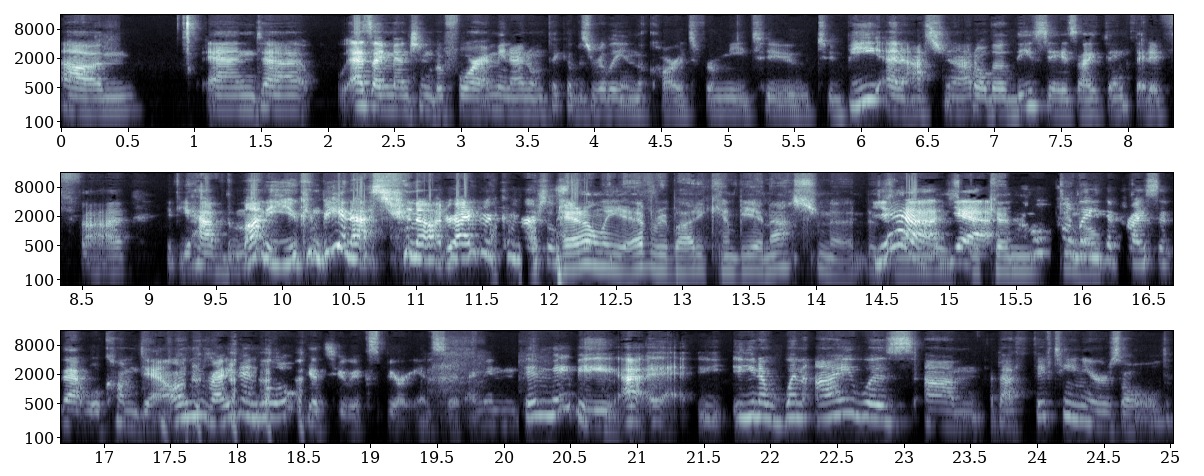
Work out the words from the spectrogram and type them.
Um, and uh, as I mentioned before, I mean, I don't think it was really in the cards for me to to be an astronaut. Although these days, I think that if uh, if you have the money, you can be an astronaut, right? With commercials. Apparently, everybody can be an astronaut. Yeah, yeah. Can, Hopefully, you know... the price of that will come down, right? and we'll all get to experience it. I mean, it may be. I, you know, when I was um, about 15 years old,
